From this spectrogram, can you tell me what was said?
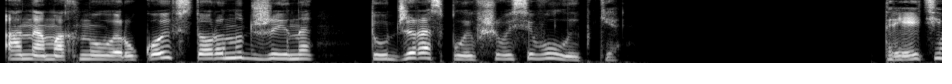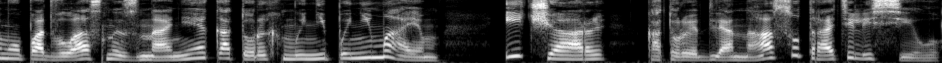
Она махнула рукой в сторону Джина, тут же расплывшегося в улыбке. Третьему подвластны знания, которых мы не понимаем, и чары, которые для нас утратили силу.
